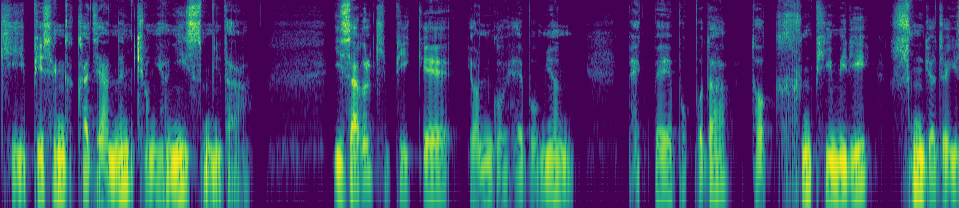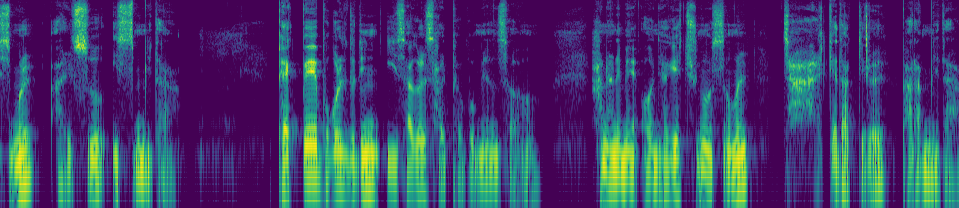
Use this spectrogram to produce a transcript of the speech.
깊이 생각하지 않는 경향이 있습니다. 이삭을 깊이 있게 연구해 보면 백배의 복보다 더 큰 비밀이 숨겨져 있음을 알 수 있습니다. 백배의 복을 누린 이삭을 살펴보면서 하나님의 언약의 중요성을 잘 깨닫기를 바랍니다.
